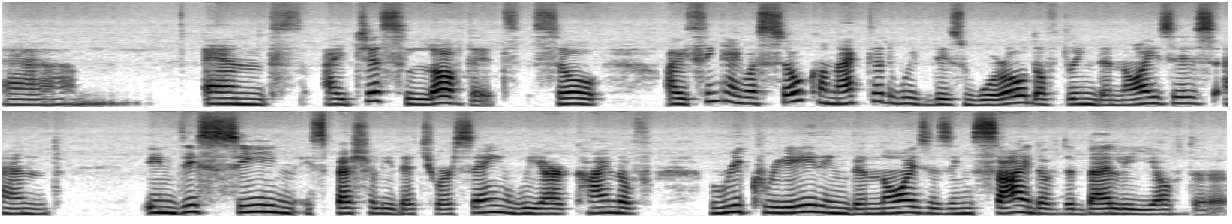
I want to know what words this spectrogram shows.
um, and I just loved it. So I think I was so connected with this world of doing the noises and in this scene especially that you are saying we are kind of recreating the noises inside of the belly of the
